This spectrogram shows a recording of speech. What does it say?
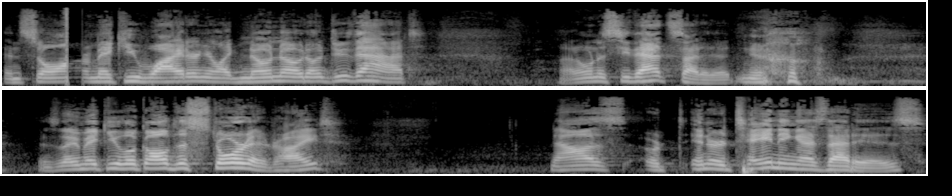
and so on, or make you wider. And you're like, no, no, don't do that. I don't want to see that side of it. And so they make you look all distorted, right? Now, as entertaining as that is,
